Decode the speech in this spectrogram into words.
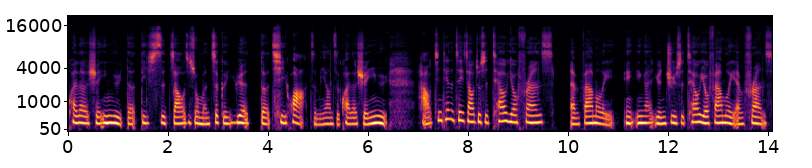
快乐学英语的第四招，这是我们这个月的气话，怎么样子快乐学英语？好，今天的这一招就是 Tell your friends and family，应应该原句是 Tell your family and friends，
